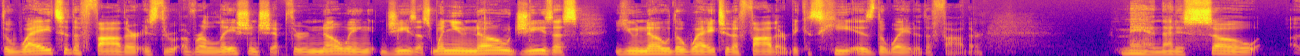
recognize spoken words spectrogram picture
The way to the Father is through a relationship, through knowing Jesus. When you know Jesus, you know the way to the Father because He is the way to the Father. Man, that is so, uh,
